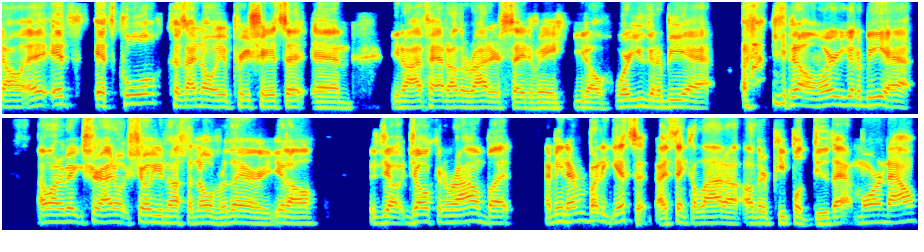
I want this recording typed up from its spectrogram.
know, it, it's it's cool because I know he appreciates it. And, you know, I've had other riders say to me, you know, where are you gonna be at? you know, where are you gonna be at? I want to make sure I don't show you nothing over there, you know, joking around. But I mean, everybody gets it. I think a lot of other people do that more now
